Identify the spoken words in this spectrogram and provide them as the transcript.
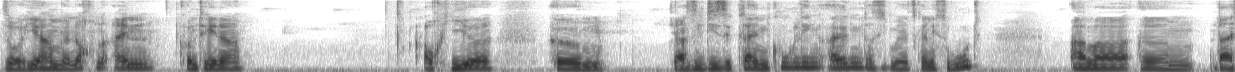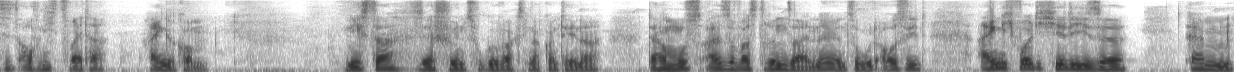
So, hier haben wir noch einen Container. Auch hier ähm, ja, sind diese kleinen kugeligen Algen. Das sieht man jetzt gar nicht so gut. Aber ähm, da ist jetzt auch nichts weiter reingekommen. Nächster sehr schön zugewachsener Container. Da muss also was drin sein, ne, wenn es so gut aussieht. Eigentlich wollte ich hier diese ähm,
